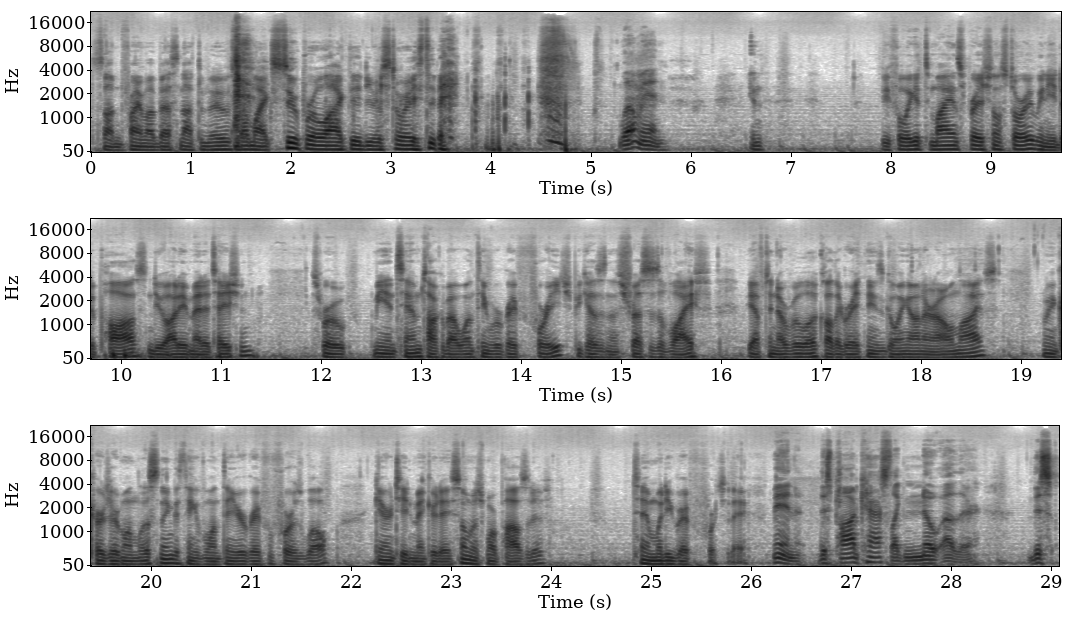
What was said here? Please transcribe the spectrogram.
so I'm trying my best not to move. So I'm like super locked into your stories today. well, man. In, before we get to my inspirational story, we need to pause and do audio meditation. It's where me and Tim talk about one thing we're grateful for each, because in the stresses of life, we often overlook all the great things going on in our own lives. We encourage everyone listening to think of one thing you're grateful for as well, guaranteed to make your day so much more positive. Tim, what are you grateful for today? Man, this podcast, like no other, this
